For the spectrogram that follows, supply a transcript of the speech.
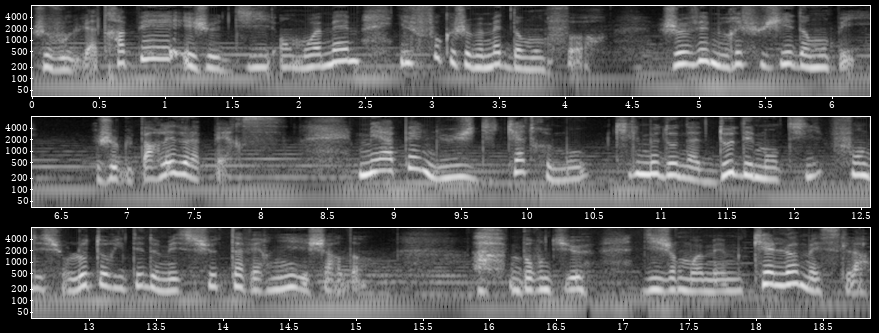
Je voulus l'attraper et je dis en moi-même, il faut que je me mette dans mon fort. Je vais me réfugier dans mon pays. Je lui parlais de la Perse. Mais à peine lui eus-je dit quatre mots qu'il me donna deux démentis fondés sur l'autorité de messieurs Tavernier et Chardin. Ah, bon Dieu, dis-je en moi-même, quel homme est-ce là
